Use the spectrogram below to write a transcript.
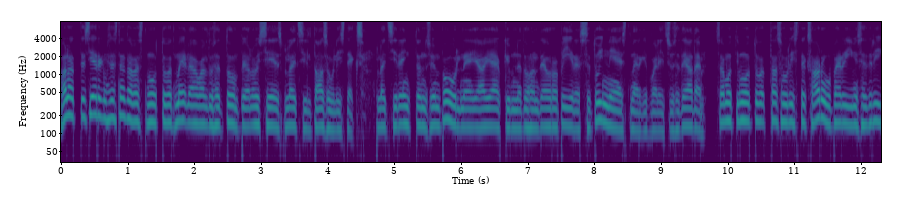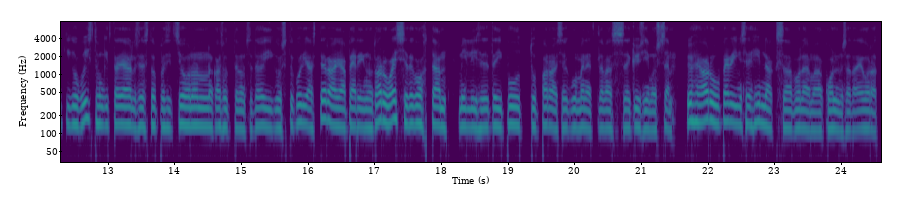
alates järgmisest nädalast muutuvad meeleavaldused Toompea lossi ees platsil tasulisteks. platsi rent on sümboolne ja jääb kümne tuhande euro piiresse tunni eest, märgib valitsuse teade. samuti muutuvad tasulisteks arupärimised Riigikogu istungite ajal, sest opositsioon on kasutanud seda õigust kurjast ära ja pärinud aru asjade kohta, millised ei puutu parasjagu menetlevasse küsimusse. ühe arupärimise hinnaks saab olema kolmsada eurot.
